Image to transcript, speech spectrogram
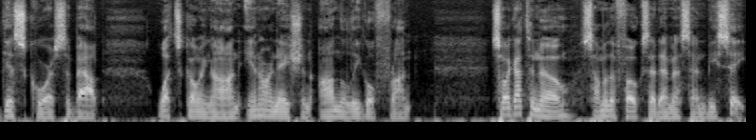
discourse about what's going on in our nation on the legal front. So I got to know some of the folks at MSNBC.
